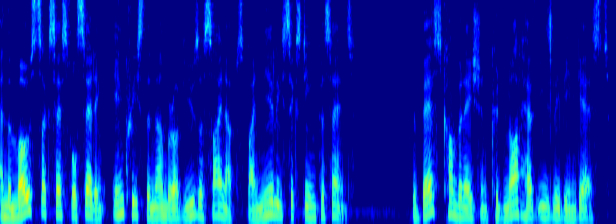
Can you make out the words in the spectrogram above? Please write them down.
and the most successful setting increased the number of user signups by nearly 16%. The best combination could not have easily been guessed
